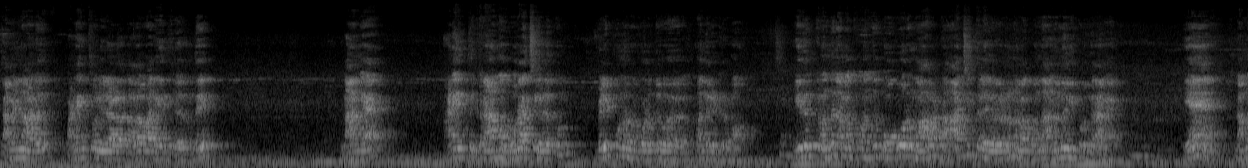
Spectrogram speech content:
தமிழ்நாடு பனை தொழிலாளர் நல வாரியத்திலிருந்து நாங்கள் அனைத்து கிராம ஊராட்சிகளுக்கும் விழிப்புணர்வு கொடுத்து வந்துகிட்டு இருக்கோம் சரி. இதற்கு வந்து நமக்கு வந்து ஒவ்வொரு மாவட்ட ஆட்சித்தலைவர்களும் நமக்கு வந்து அனுமதி கொடுக்குறாங்க. ஏன் நம்ம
